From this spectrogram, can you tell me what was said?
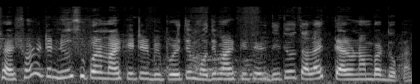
ফ্যাশন। এটা নিউ সুপার মার্কেটের বিপরীতে, মোদি মার্কেটের দ্বিতীয় তলায় তেরো নম্বর দোকান।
